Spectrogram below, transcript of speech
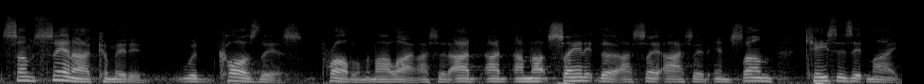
some sin I'd committed would cause this problem in my life? I said, I, I, I'm not saying it does. I, say, I said, In some cases it might.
